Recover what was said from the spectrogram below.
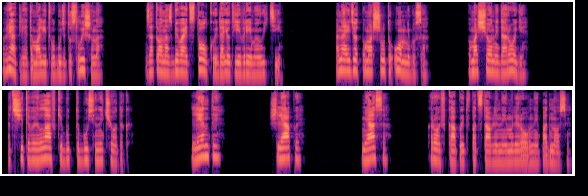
Вряд ли эта молитва будет услышана, зато она сбивает с толку и дает ей время уйти. Она идет по маршруту омнибуса, по мощенной дороге, отсчитывая лавки, будто бусины четок. Ленты, шляпы, мясо, кровь капает в подставленные эмалированные подносы.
